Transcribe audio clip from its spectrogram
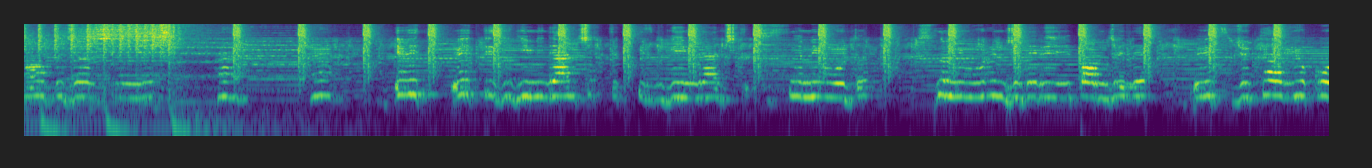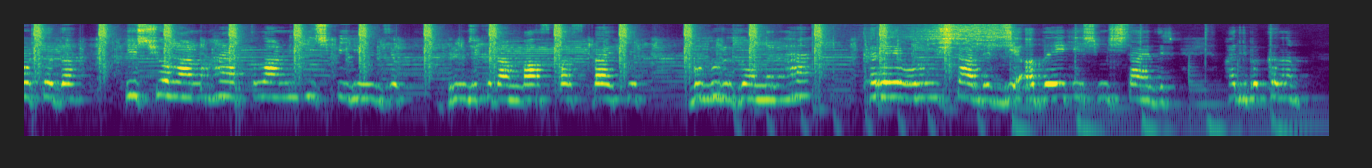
Ne yapacağız şimdi? Evet, evet biz gemiden çıktık. Biz bu gemiden çıktık. Tsunami vurdu. Tsunami vurunca da Recep amcalı. Evet Joker yok ortada. Yaşıyorlar mı, hayattalar mı hiç bilgimiz yok. Örümcek bas bas belki buluruz onları ha. Karaya vurmuşlardır, bir adaya geçmişlerdir. Hadi bakalım.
